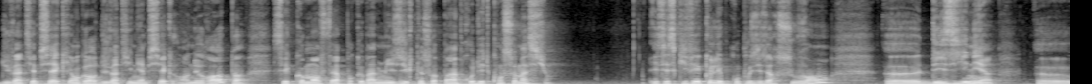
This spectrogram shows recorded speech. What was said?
du XXe siècle et encore du XXIe siècle en Europe, c'est comment faire pour que ma musique ne soit pas un produit de consommation. Et c'est ce qui fait que les compositeurs souvent euh, désignent euh,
